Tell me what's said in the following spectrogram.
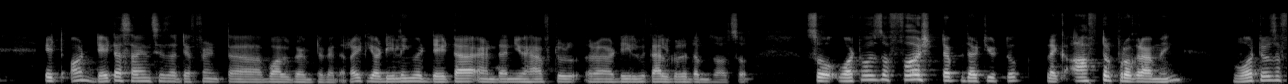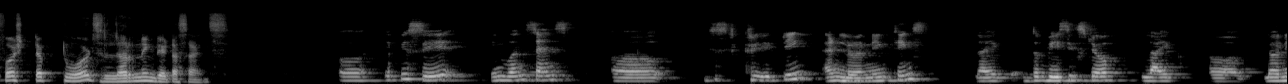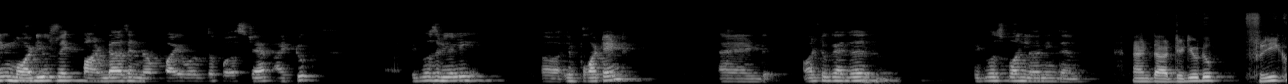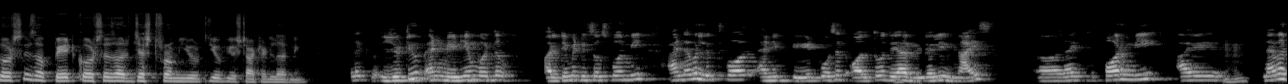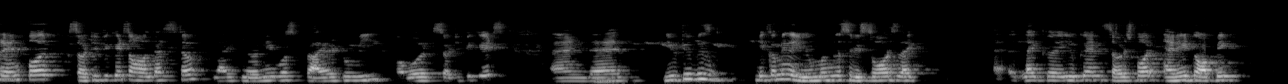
it on data science is a different uh, ball game together right you're dealing with data and then you have to uh, deal with algorithms also so what was the first step that you took like after programming what was the first step towards learning data science? Uh, if we say in one sense uh, just creating and learning things like the basic stuff like uh, learning modules like pandas and numpy was the first step i took. It was really uh, important and altogether Mhm. it was fun learning them. And uh, did you do free courses or paid courses or just from youtube you started learning like YouTube and Medium were the ultimate resource for me. I never looked for any paid courses, although they are really nice. Uh, like for me, I hmm never ran for certificates and all that stuff. Like learning was prior to me over certificates, and hmm then YouTube is becoming a humongous resource. Like like uh, you can search for any topic,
